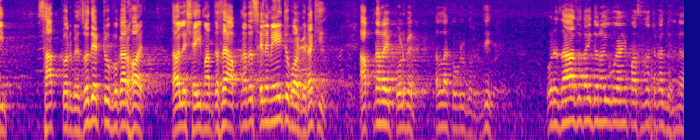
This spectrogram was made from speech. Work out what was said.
ঋণ সাত করবে, যদি একটু উপকার হয়, তাহলে সেই মাদ্রাসায় আপনাদের ছেলে মেয়েই তো পড়বে নাকি? আপনারাই পড়বেন। আল্লাহ কবুল করুন জি। ওরে যা আছে তাই ওই আমি পাঁচ হাজার টাকা ধরি না,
